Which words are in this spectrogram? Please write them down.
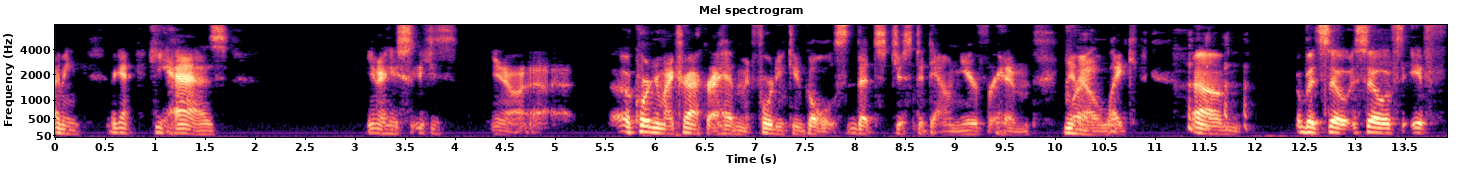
I mean, again, he has. You know, he's he's you know. Uh, According to my tracker, I have him at 42 goals. That's just a down year for him. You Right. know, like, um, but so so if if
